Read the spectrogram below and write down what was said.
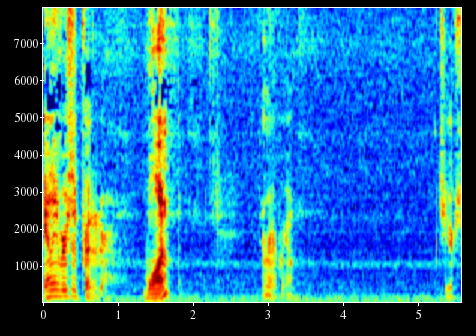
Alien versus Predator 1 and Requiem. Cheers.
